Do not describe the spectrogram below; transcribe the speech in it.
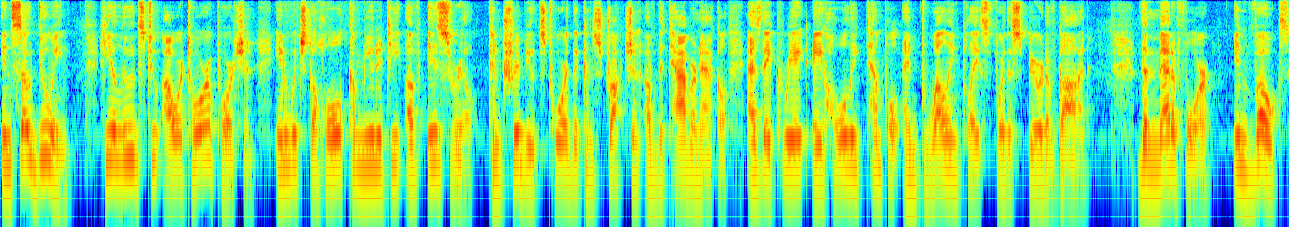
In so doing, he alludes to our Torah portion, in which the whole community of Israel contributes toward the construction of the tabernacle as they create a holy temple and dwelling place for the Spirit of God. The metaphor invokes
